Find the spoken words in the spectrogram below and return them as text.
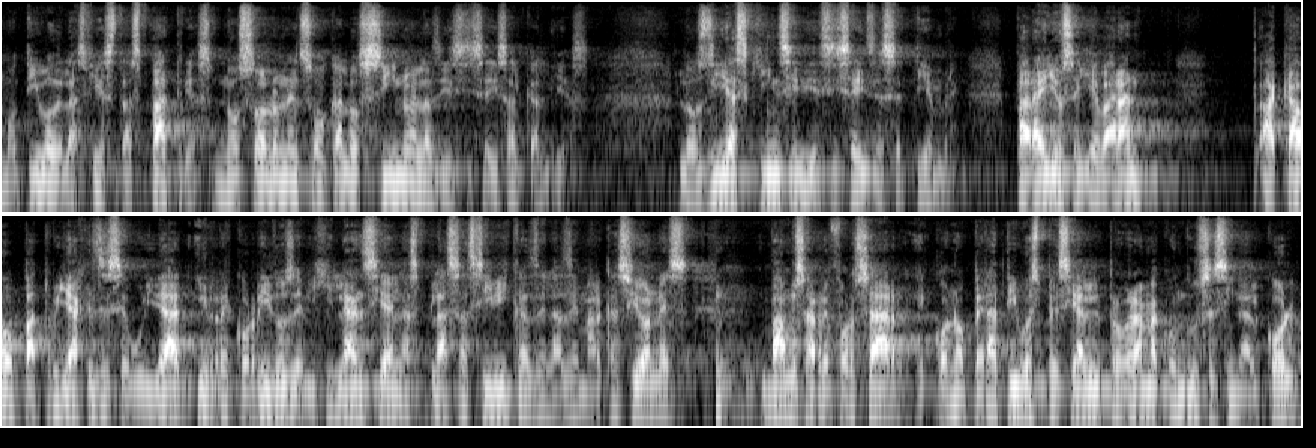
motivo de las fiestas patrias, no solo en el Zócalo, sino en las 16 alcaldías, los días 15 y 16 de septiembre. Para ello se llevarán a cabo patrullajes de seguridad y recorridos de vigilancia en las plazas cívicas de las demarcaciones. Vamos a reforzar con operativo especial el programa Conduce sin alcohol,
